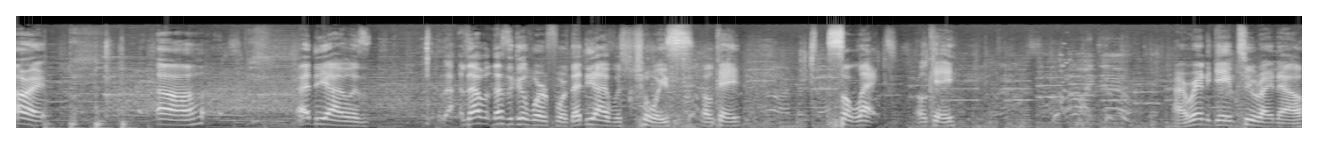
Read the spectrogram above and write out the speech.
All right. Uh, that DI was that, that's a good word for it. That DI was choice. Okay. Select. Okay. Right, we're in the game two right now.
